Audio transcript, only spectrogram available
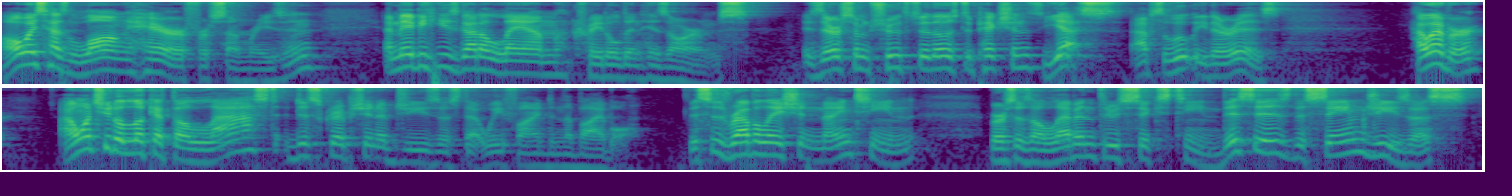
always has long hair for some reason, and maybe he's got a lamb cradled in his arms. Is there some truth to those depictions? Yes, absolutely there is. However, I want you to look at the last description of Jesus that we find in the Bible. This is Revelation 19, verses 11 through 16. This is the same Jesus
